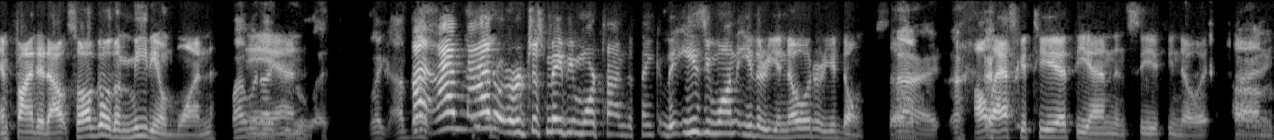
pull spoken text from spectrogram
and find it out. So I'll go the medium one. Why would I Google it? Like, I'm not. I, I, I don't, or just maybe more time to think. The easy one, either you know it or you don't. So all right. I'll ask it to you at the end and see if you know it. All right. Um,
